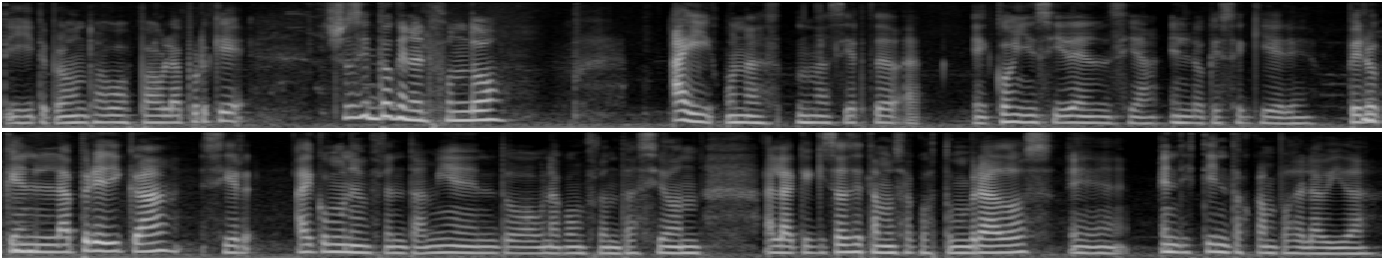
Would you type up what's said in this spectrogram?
y te pregunto a vos, Paula, porque yo siento que en el fondo hay una, una cierta eh, coincidencia en lo que se quiere, pero que en la prédica, es decir, hay como un enfrentamiento, una confrontación a la que quizás estamos acostumbrados eh, en distintos campos de la vida.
